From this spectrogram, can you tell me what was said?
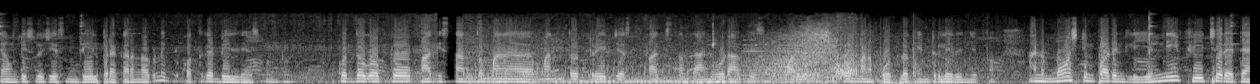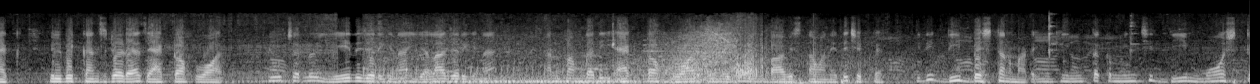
సెవెంటీస్లో చేసిన డీల్ ప్రకారం కాకుండా ఇప్పుడు కొత్తగా డీల్ చేసుకుంటాం. కొద్ది గొప్ప పాకిస్తాన్తో మన మనతో ట్రేడ్ చేస్తున్న పాకిస్తాన్ దాన్ని కూడా ఆపేసాం వాళ్ళు మన పోర్ట్లోకి ఎంట్రీ లేదని చెప్పాం. And most importantly any future attack will be considered as act of war ఫ్యూచర్లో ఏది జరిగినా ఎలా జరిగినా కన్ఫామ్గా అది యాక్ట్ ఆఫ్ వార్ అనేది మనం మేము భావిస్తామని అయితే చెప్పారు. ఇది ది బెస్ట్ అనమాట ఇంక ఇంతకు మించి ది మోస్ట్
